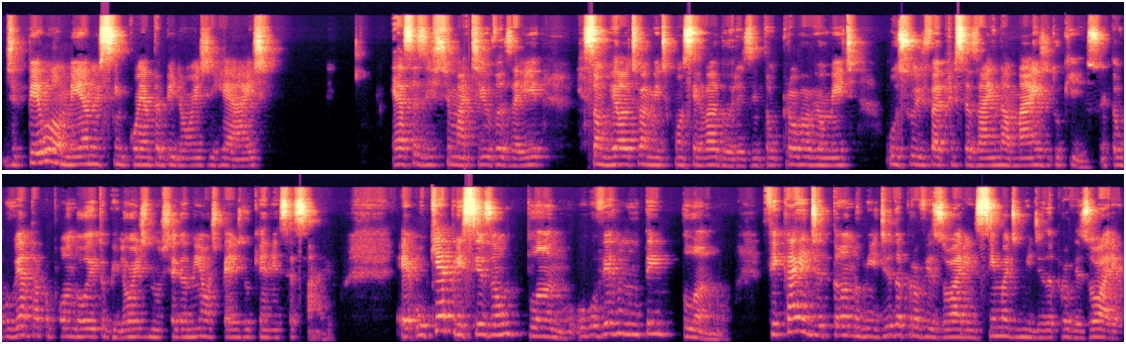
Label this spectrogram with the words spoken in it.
de pelo menos 50 bilhões de reais essas estimativas aí são relativamente conservadoras, então provavelmente o SUS vai precisar ainda mais do que isso. Então o governo está propondo 8 bilhões, não chega nem aos pés do que é necessário. É, o que é preciso é um plano. O governo não tem plano. Ficar editando medida provisória em cima de medida provisória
